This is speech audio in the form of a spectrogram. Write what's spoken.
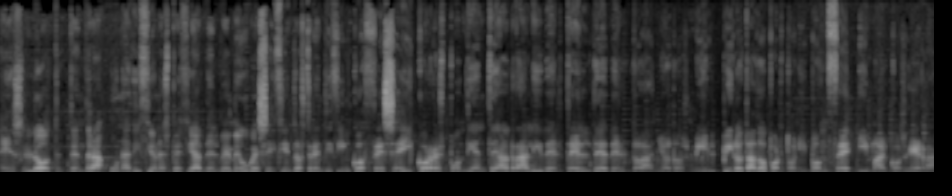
Slot, tendrá una edición especial del BMW 635 CSI correspondiente al rally del Telde del año 2000, pilotado por Tony Ponce y Marcos Guerra.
